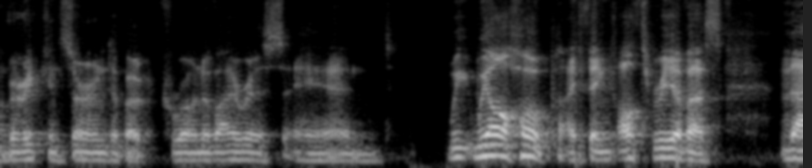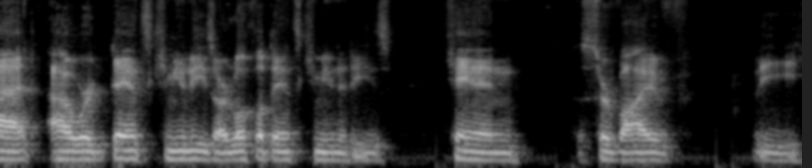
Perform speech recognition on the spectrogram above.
very concerned about coronavirus. And we, we all hope, I think, all three of us, that our dance communities, our local dance communities, can survive the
